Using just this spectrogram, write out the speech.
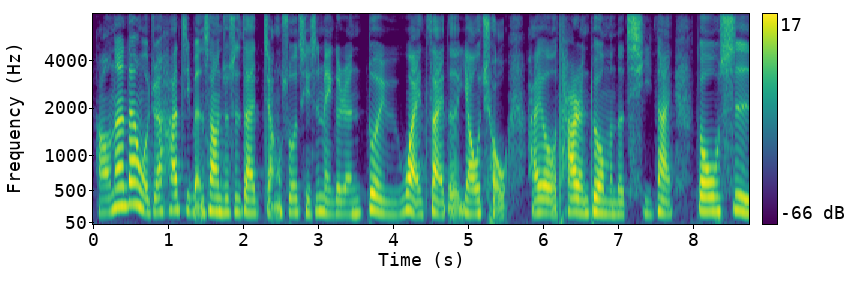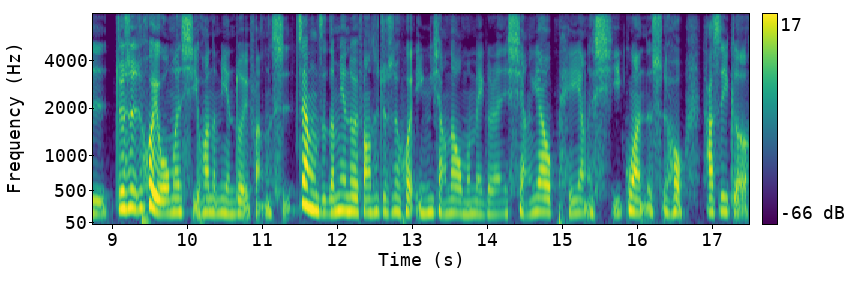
好，那但我觉得它基本上就是在讲说，其实每个人对于外在的要求，还有他人对我们的期待，都是就是会有我们喜欢的面对方式。这样子的面对方式，就是会影响到我们每个人想要培养习惯的时候，它是一个。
